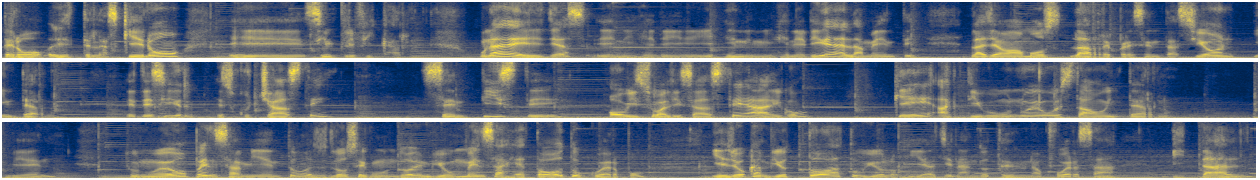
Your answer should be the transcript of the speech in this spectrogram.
pero eh, te las quiero eh, simplificar. Una de ellas en ingeniería, de la mente la llamamos la representación interna, es decir, escuchaste, sentiste o visualizaste algo que activó un nuevo estado interno. Bien, tu nuevo pensamiento es lo segundo, envió un mensaje a todo tu cuerpo y ello cambió toda tu biología llenándote de una fuerza vital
